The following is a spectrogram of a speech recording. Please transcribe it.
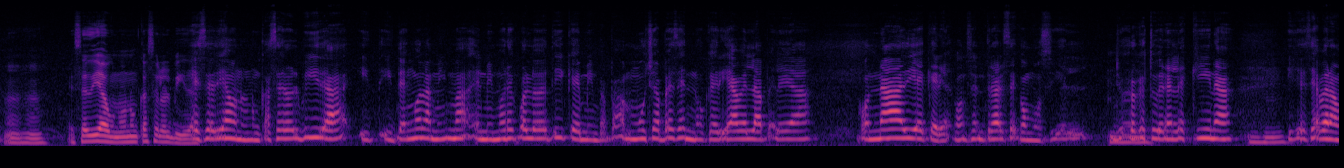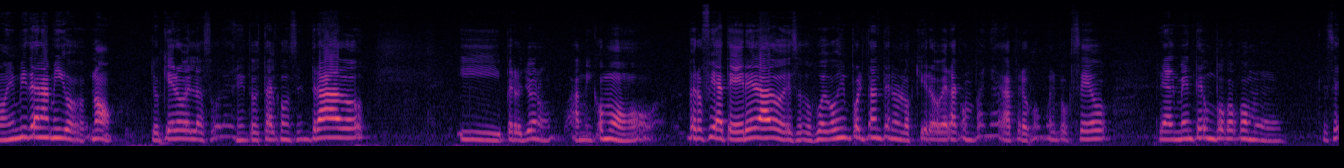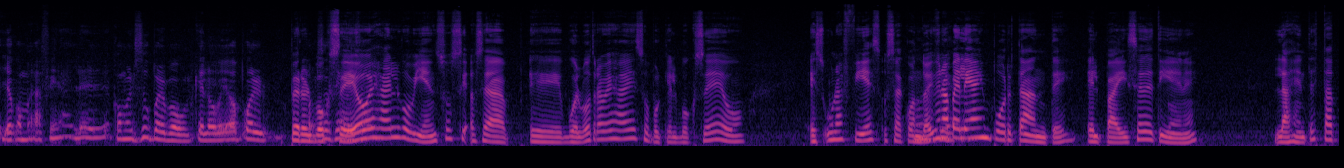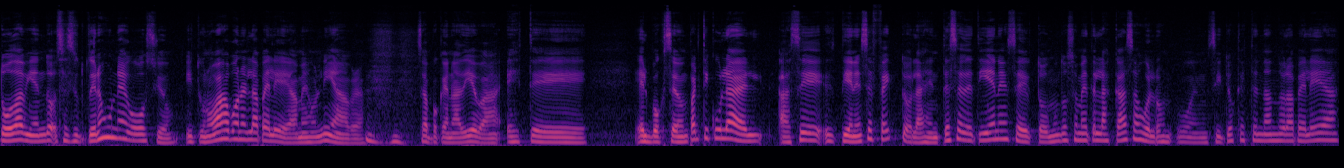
Ese día uno nunca se lo olvida. Ese día uno nunca se lo olvida y, y tengo la misma, el mismo recuerdo de ti que mi papá muchas veces no quería ver la pelea con nadie, quería concentrarse como si él, yo creo que estuviera en la esquina y yo decía, pero vamos a invitar amigos. No, yo quiero verla sola, necesito estar concentrado y pero yo no, a mí como pero fíjate, he heredado eso. Los juegos importantes no los quiero ver acompañadas, pero como el boxeo realmente es un poco como, qué sé yo, como la final, como el Super Bowl, que lo veo por... Pero el boxeo es algo bien social, o sea, eh, vuelvo otra vez a eso, porque el boxeo es una fiesta, o sea, cuando hay una pelea importante, el país se detiene, la gente está toda viendo, o sea, si tú tienes un negocio y tú no vas a poner la pelea, mejor ni abra, o sea, porque nadie va, este el boxeo en particular hace tiene ese efecto, la gente se detiene, se, todo el mundo se mete en las casas o en, en sitios que estén dando la pelea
